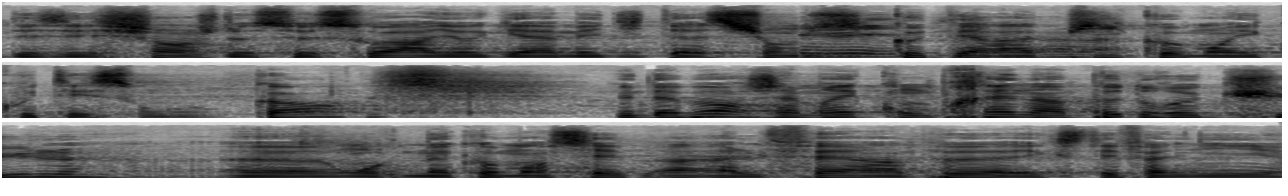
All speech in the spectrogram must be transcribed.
des échanges de ce soir, yoga, méditation, musicothérapie, comment écouter son corps. Mais d'abord, j'aimerais qu'on prenne un peu de recul. Euh, on a commencé à le faire un peu avec Stéphanie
